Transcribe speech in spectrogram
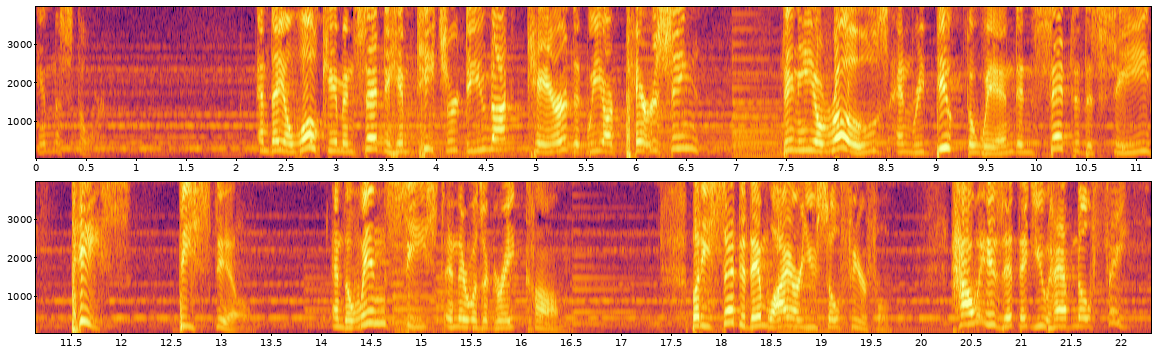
in the storm. And they awoke him and said to him, Teacher, do you not care that we are perishing? Then he arose and rebuked the wind and said to the sea, Peace, be still. And the wind ceased, and there was a great calm. But he said to them, Why are you so fearful? How is it that you have no faith?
